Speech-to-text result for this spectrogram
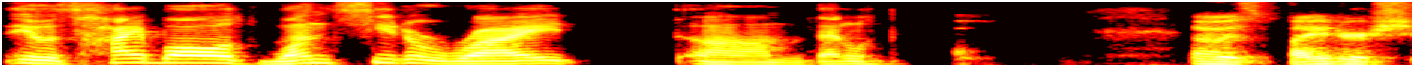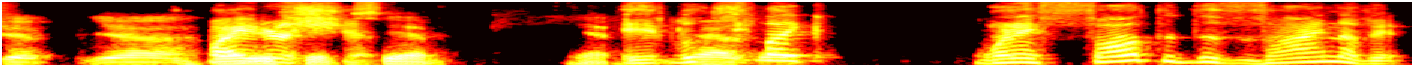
It was highballed one seater ride. Um, that oh it's biter ship yeah biter Ships, ship. Yeah. It looks Yeah. like when I saw the design of it,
